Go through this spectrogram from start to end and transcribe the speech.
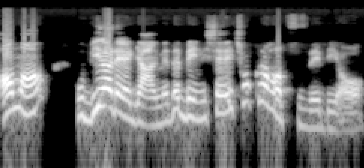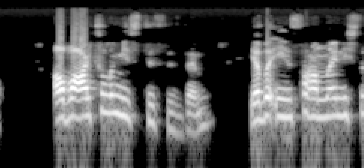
Ama bu bir araya gelmede beni şey çok rahatsız ediyor. Abartılı mistisizm ya da insanların işte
